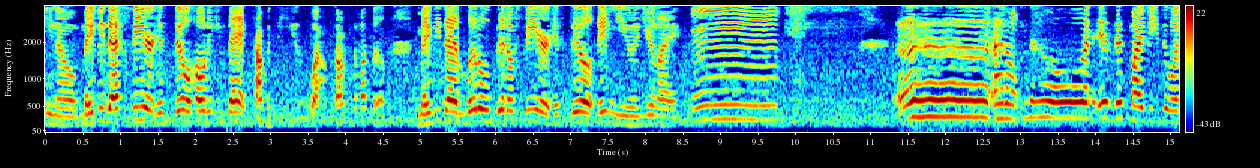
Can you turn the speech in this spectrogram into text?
you know, maybe that fear is still holding you back. Talking to you, wow, I'm talking to myself. Maybe that little bit of fear is still in you, and you're like, mm, uh, I don't know. It, this might be doing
